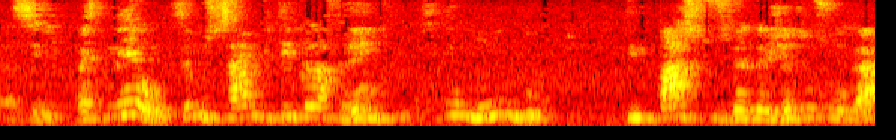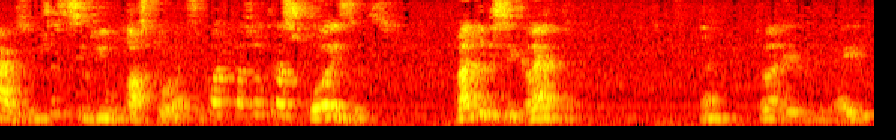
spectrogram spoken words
é, assim, mas meu, você não sabe o que tem pela frente. Você tem um mundo, tem pastos verdejantes em outros lugares. Você não precisa seguir o pastorado, você pode fazer outras coisas. Vai de bicicleta. Né? Então, aí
